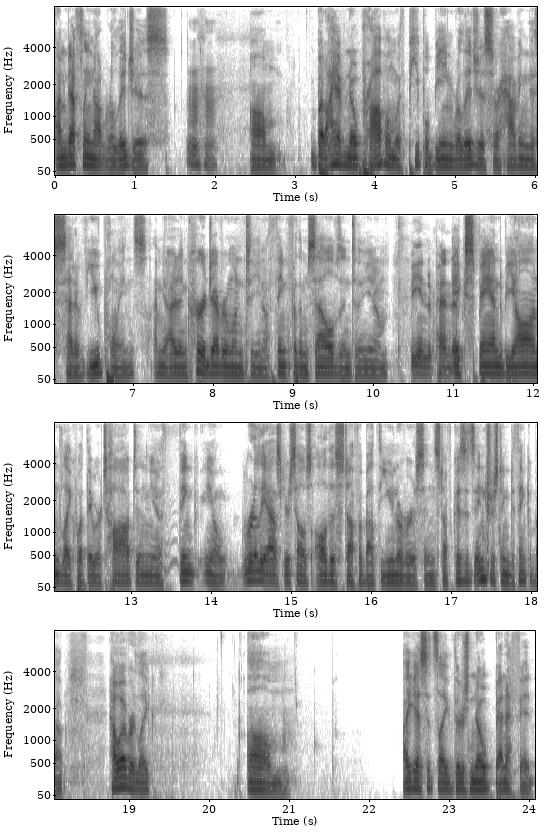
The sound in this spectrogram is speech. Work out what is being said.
I'm definitely not religious. Mhm. Um, but I have no problem with people being religious or having this set of viewpoints. I mean, I'd encourage everyone to, you know, think for themselves and to, you know, Be independent. expand beyond like what they were taught and, you know, think, you know, really ask yourselves all this stuff about the universe and stuff because it's interesting to think about. However, like, um, I guess it's like there's no benefit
